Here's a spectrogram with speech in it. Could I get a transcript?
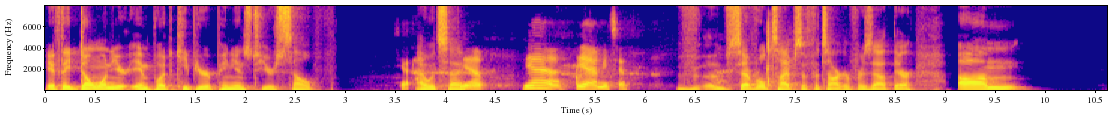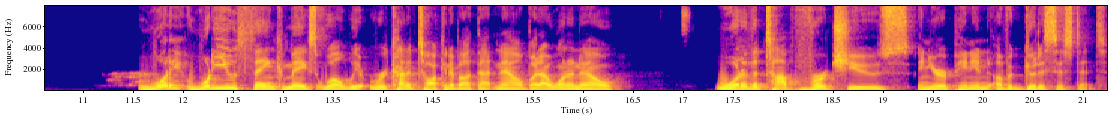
If they don't want your input, keep your opinions to yourself. Yeah. I would say. Yep. Yeah. Yeah. Me too. v- several types of photographers out there. Um, what do you, what do you think makes? Well, we, we're kind of talking about that now, but I want to know what are the top virtues, in your opinion, of a good assistant?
